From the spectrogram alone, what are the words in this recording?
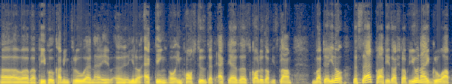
uh, uh, uh people coming through and, uh, you know, acting or imposters that act as scholars of Islam. But, you know, the sad part is, Ashraf, you and I grew up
